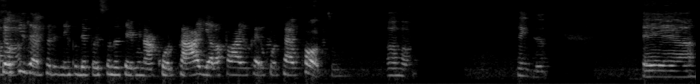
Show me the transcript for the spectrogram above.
Se eu quiser, por exemplo, depois quando eu terminar cortar e ela falar, ah, eu quero cortar, eu corto. aham. Entendi. É,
